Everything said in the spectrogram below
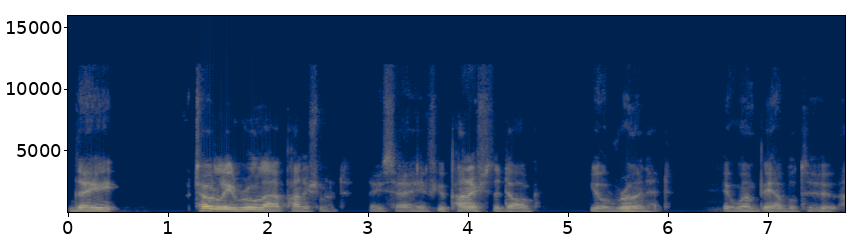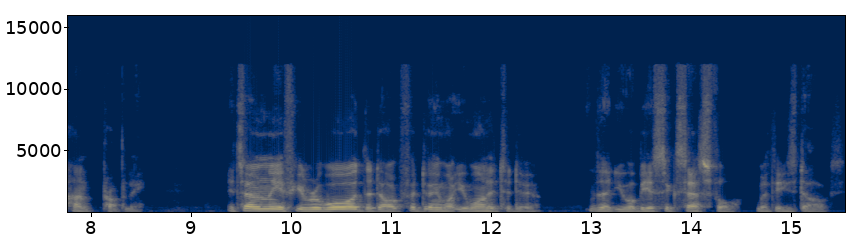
they totally rule out punishment. They say if you punish the dog, you'll ruin it. It won't be able to hunt properly. It's only if you reward the dog for doing what you wanted to do that you will be successful with these dogs.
